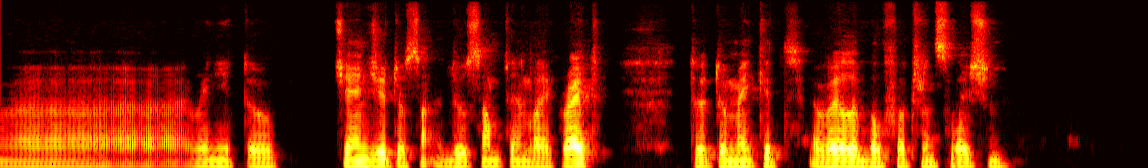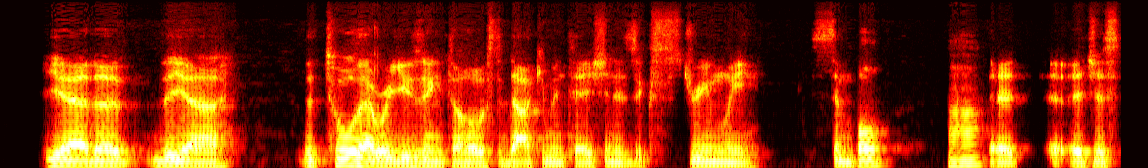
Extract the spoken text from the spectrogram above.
uh, we need to change it or do something like right to, to make it available for translation? Yeah, the the uh, the tool that we're using to host the documentation is extremely simple. Uh-huh. It it just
